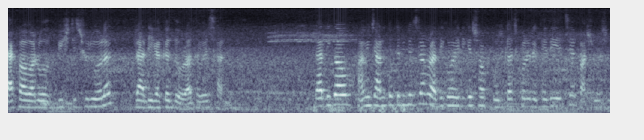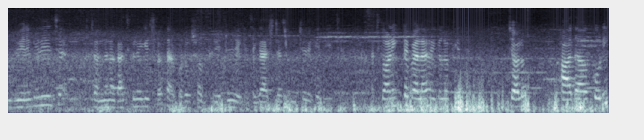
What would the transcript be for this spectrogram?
দেখো আবার রোদ, বৃষ্টি শুরু হলে রাধিকাকে দৌড়াতে হবে ছাদে। রাধিকাও, আমি চান করতে ঢুকেছিলাম, রাধিকাও এদিকে সব গাছ করে রেখে দিয়েছে, বাসন বাসন ধুয়ে রেখে দিয়েছে, চন্দনা গাছ করে গেছিল তারপরে সব ধুয়ে ধুয়ে রেখেছে গাছ টাছ মুছে রেখে দিয়েছে। আজকে অনেকটা বেলা হয়ে গেল খেতে। চলো, খাওয়া দাওয়া করি,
